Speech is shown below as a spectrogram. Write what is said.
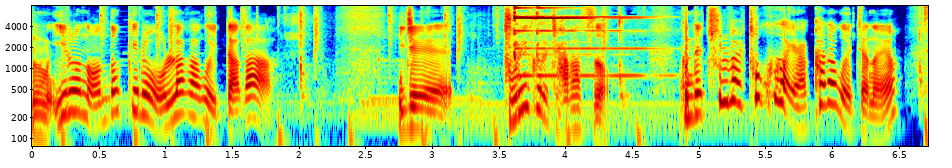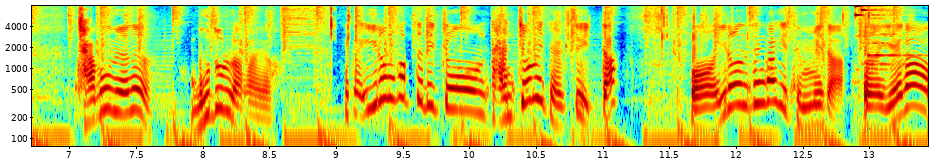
음, 이런 언덕길을 올라가고 있다가 이제 브레이크를 잡았어 근데 출발 토크가 약하다고 했잖아요 잡으면은 못 올라가요 그러니까 이런 것들이 좀 단점이 될 수 있다 어, 이런 생각이 듭니다. 어, 얘가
